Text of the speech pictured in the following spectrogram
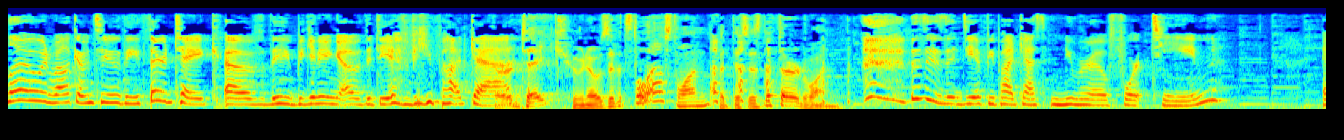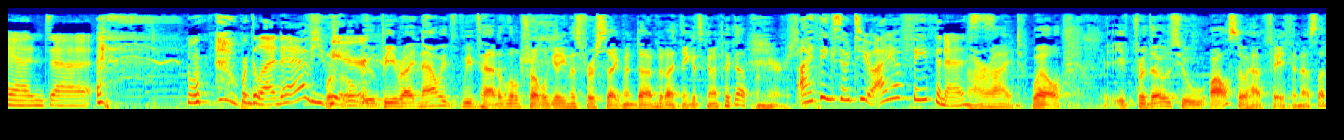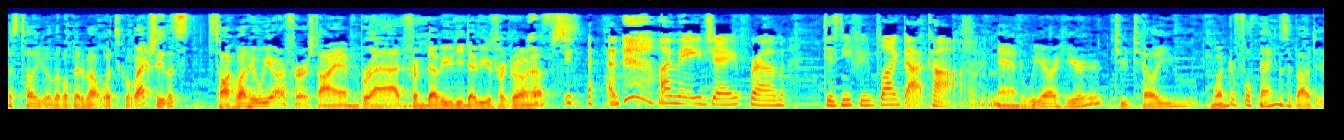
Hello and welcome to the third take of the beginning of the DFB podcast. Third take. Who knows if it's the last one, but this is the third one. This is the DFB podcast numero 14. And uh, we're, we're glad to have you We're a little loopy right now. We've we've had a little trouble getting this first segment done, but I think it's going to pick up from here. So- I think so too. I have faith in us. All right. Well, for those who also have faith in us, let us tell you a little bit about what's going. Actually, let's talk about who we are first. I am Brad from WDW for Grownups, And I'm AJ from DisneyFoodBlog.com. and we are here to tell you wonderful things about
